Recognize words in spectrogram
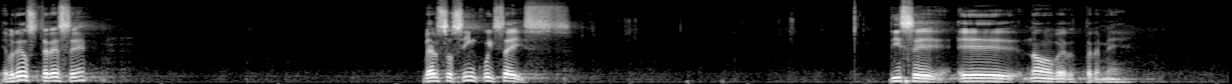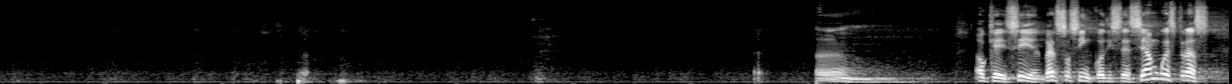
Hebreos 13. Versos 5 y 6. Dice, eh, no, a ver, espérame. Ah, ok, sí, el verso 5 dice, sean vuestras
